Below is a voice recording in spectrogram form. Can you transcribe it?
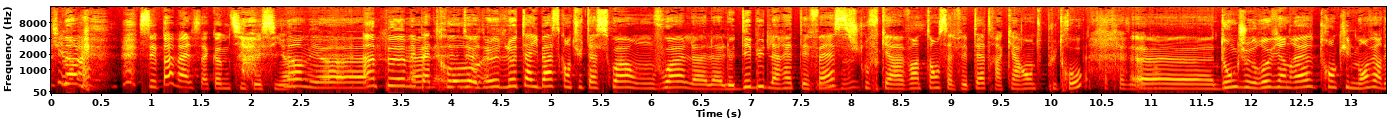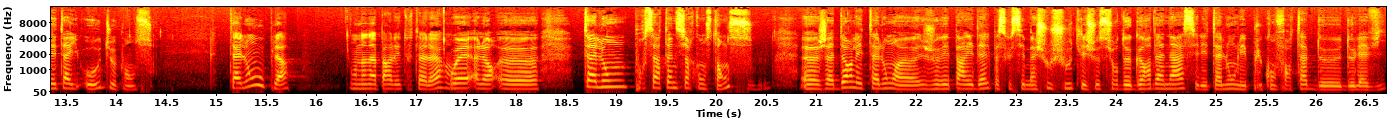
C'est pas mal ça comme tic aussi. hein. non, mais, euh, Un peu, mais pas trop. le taille basse, quand tu t'assois, on voit la- la- le début de l'arrêt de tes fesses. Mhm. Je trouve qu'à 20 ans, ça le fait peut-être à 40 plus trop. Très, très élégant. Donc je reviendrai tranquillement vers des tailles hautes, je pense. Talon ou plat? On en a parlé tout à l'heure. Ouais, alors euh, talons pour certaines circonstances. Euh, J'adore les talons. euh, je vais parler d'elles parce que c'est ma chouchoute. Les chaussures de Gordana, c'est les talons les plus confortables de, de la vie.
